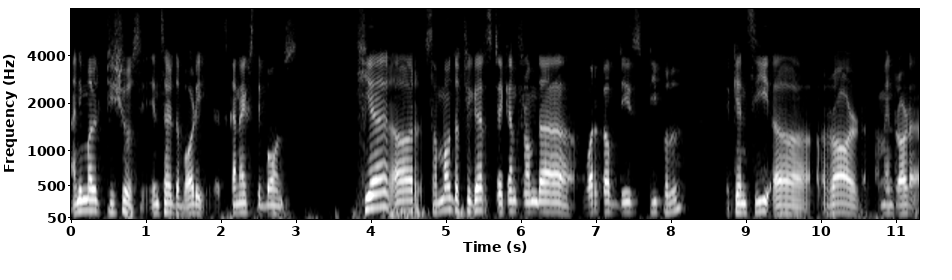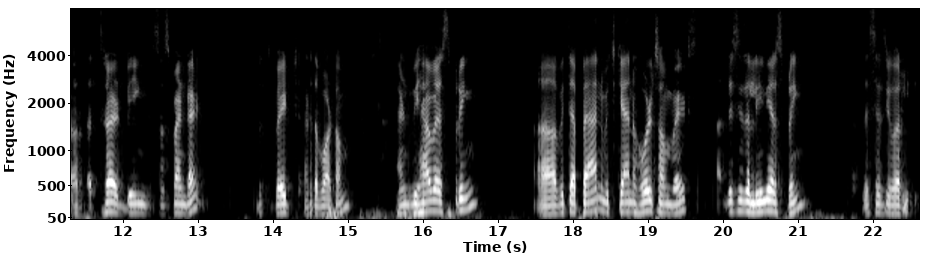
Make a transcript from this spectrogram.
animal tissues inside the body. It connects the bones. Here are some of the figures taken from the work of these people. You can see a rod, I mean rod, a a thread being suspended with weight at the bottom, and we have a spring uh, with a pan which can hold some weights. This is a linear spring. This is your, you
